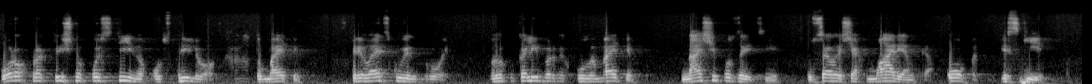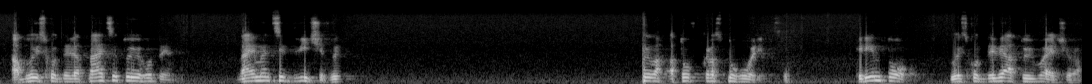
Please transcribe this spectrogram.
Ворог практично постійно обстрілював гранатометів, стрілецької зброї, великокаліберних кулеметів наші позиції у селищах Мар'янка, Опит, Піски. А близько 19 години найманці двічі з силах АТО в Красногорівці. Крім того, близько 9 вечора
